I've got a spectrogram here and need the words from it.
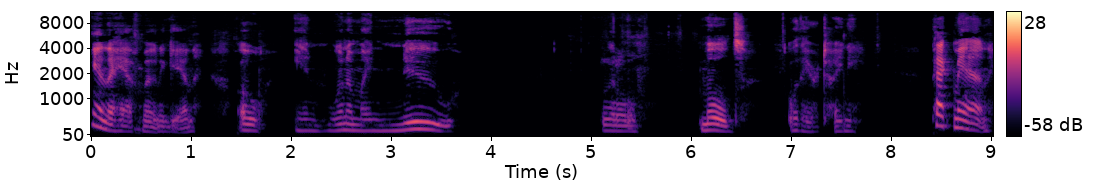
and the half moon again. Oh, in one of my new little molds. Oh, they are tiny. Pac-Man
